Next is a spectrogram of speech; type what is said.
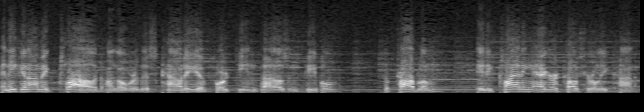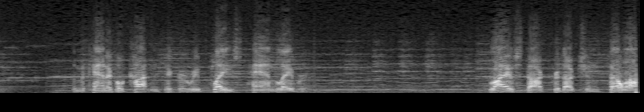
an economic cloud hung over this county of 14,000 people. The problem, a declining agricultural economy. The mechanical cotton picker replaced hand labor. Livestock production fell off.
